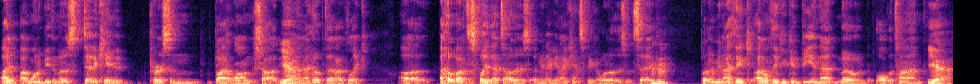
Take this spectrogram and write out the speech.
I, I want to be the most dedicated person by a long shot. Yeah. And I hope that I've like, uh, I hope I've displayed that to others. I mean, again, I can't speak on what others would say, Mhm. But I mean, I think I don't think you can be in that mode all the time, yeah,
